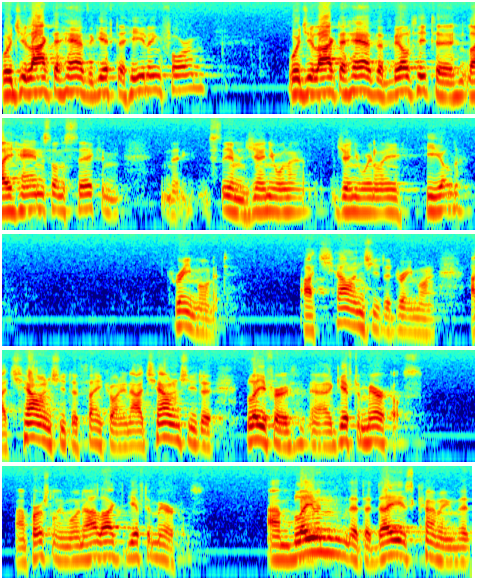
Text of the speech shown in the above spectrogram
Would you like to have the gift of healing for them? Would you like to have the ability to lay hands on the sick and see them genuinely, genuinely healed? Dream on it. I challenge you to dream on it. I challenge you to think on it. And I challenge you to believe for a uh, gift of miracles. I'm personally one. I like the gift of miracles. I'm believing that the day is coming that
